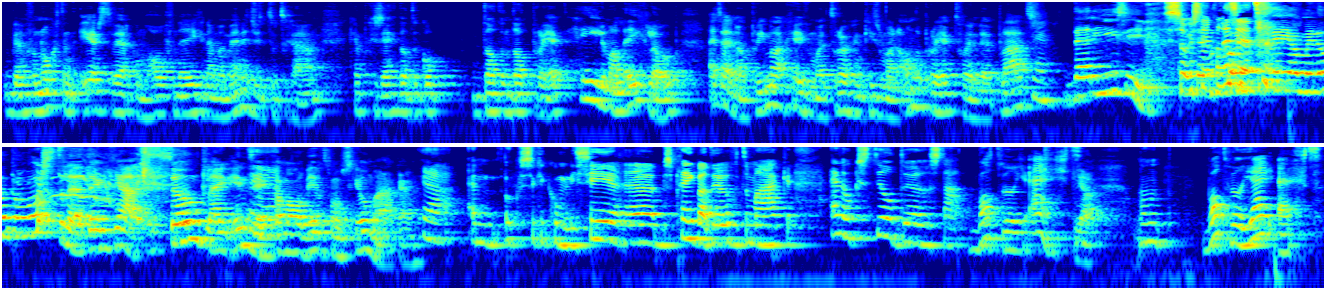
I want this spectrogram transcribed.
Ik ben vanochtend eerst werk om half negen naar mijn manager toe te gaan. Ik heb gezegd dat ik op dat en dat project helemaal leeg loop. Hij zei, nou prima, geef hem maar terug en kies maar een ander project voor in de plaats. Ja. That easy. Zo simpel is ik het. gewoon twee jaar mee lopen worstelen. Ik denk, ja, zo'n klein inzicht Ja. kan al een wereld van verschil maken. Ja, en ook een stukje communiceren, bespreekbaar durven te maken. En ook stil durven staan. Wat wil je echt? Ja. Want wat wil jij echt?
